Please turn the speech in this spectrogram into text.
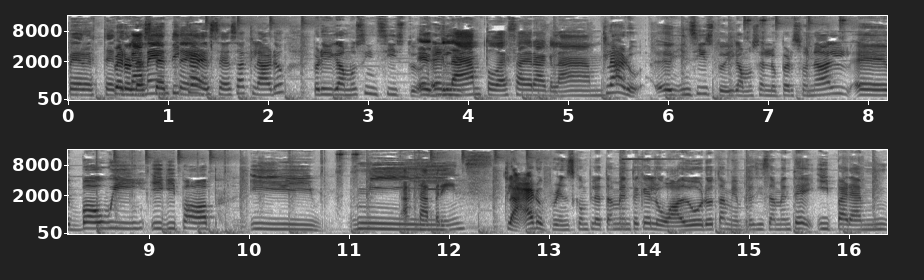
pero pero la estética es esa, claro, pero digamos, insisto. el en- glam, toda esa era glam. Claro, eh, insisto, digamos, en lo personal, eh, Bowie, Iggy Pop y mi... Hasta Prince. Claro, Prince completamente, que lo adoro también precisamente. Y para mí,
